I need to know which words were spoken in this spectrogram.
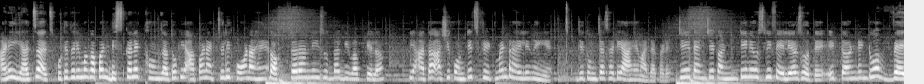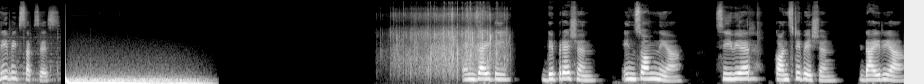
आणि ह्याचाच कुठेतरी मग आपण डिस्कनेक्ट होऊन जातो की आपण ॲक्च्युली कोण आहे? डॉक्टरांनी सुद्धा गिवअप केलं की आता अशी कोणतीच ट्रीटमेंट राहिली नाही आहे जी तुमच्यासाठी आहे माझ्याकडे. जे त्यांचे कंटिन्युअसली फेलियर्स होते it turn into a very big success anxiety depression insomnia severe constipation diarrhoea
